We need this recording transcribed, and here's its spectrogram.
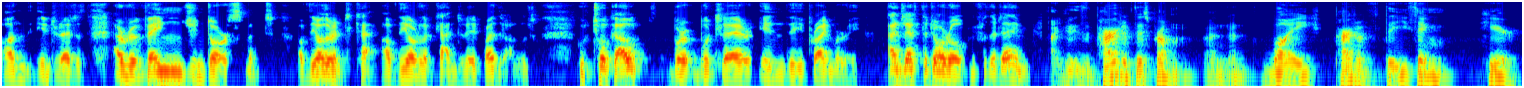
on the internet as a revenge endorsement of the other of the other candidate by Donald, who took out Beutler in the primary and left the door open for the Dame. Part of this problem, and, and why part of the thing here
